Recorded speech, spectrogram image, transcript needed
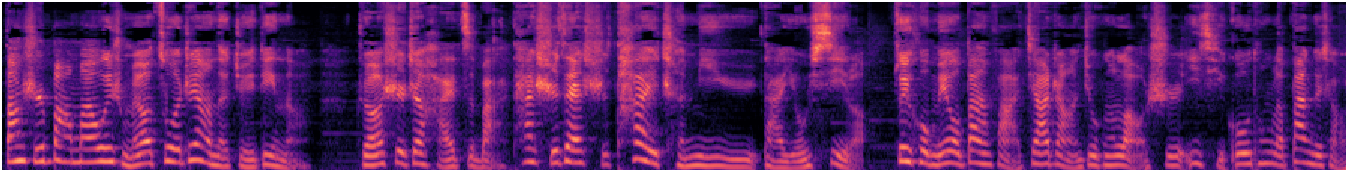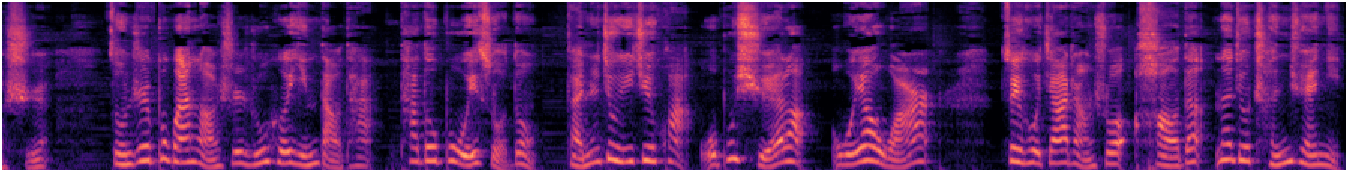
当时爸妈为什么要做这样的决定呢？主要是这孩子吧，他实在是太沉迷于打游戏了。最后没有办法，家长就跟老师一起沟通了半个小时。总之，不管老师如何引导他，他都不为所动。反正就一句话：我不学了，我要玩儿。最后家长说：“好的，那就成全你，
